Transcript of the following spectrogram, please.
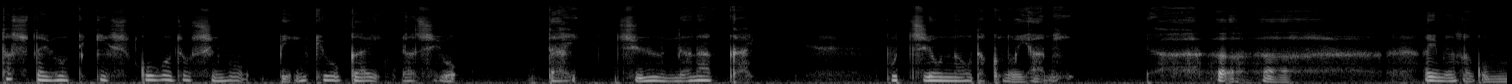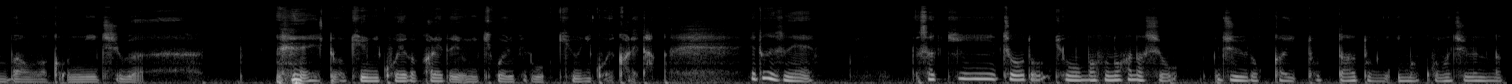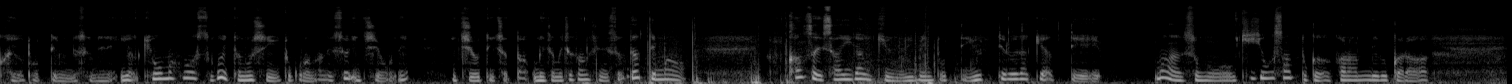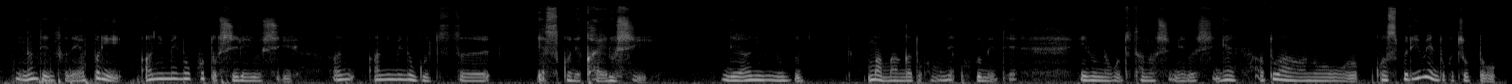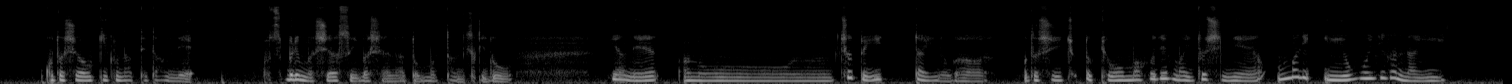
多種多様的思考女子の勉強会ラジオ第17回。ぼっち女オタクの闇。はは。はい皆さんこんばんはこんにちは。えっと急に声が枯れたように聞こえるけど急に声枯れた。えっとですねさっきちょうど今日マフの話を16回撮った後に今この17回を撮ってるんですよね。いや、今日魔法はすごい楽しいところなんですよ、一応ね。一応って言っちゃった。めちゃめちゃ楽しいんですよ。だってまあ、関西最大級のイベントって言ってるだけあって、まあ、その、企業さんとかが絡んでるから、何て言うんですかね、やっぱりアニメのこと知れるし、アニメのグッズ安くで買えるし、で、アニメのグッズ、まあ漫画とかもね、含めて、いろんなこと楽しめるしね。あとはあのコスプレイベントがちょっと今年は大きくなってたんでコスプレもしやすい場所やなと思ったんですけどいやねあのー、ちょっと言いたいのが私ちょっと京マフで毎年ねあんまりいい思い出がない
